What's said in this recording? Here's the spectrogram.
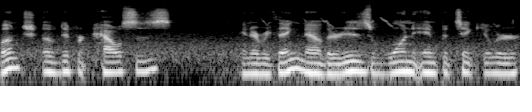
bunch of different houses and everything. Now there is one in particular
